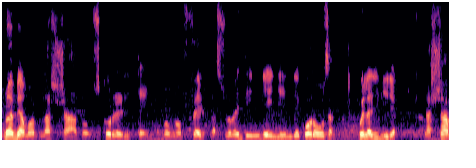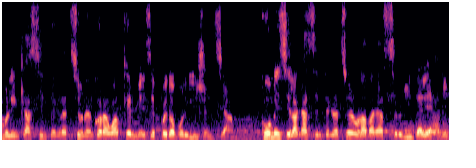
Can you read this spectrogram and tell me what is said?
noi abbiamo lasciato scorrere il tempo con un'offerta assolutamente indegna e indecorosa, quella di dire lasciamoli in cassa integrazione ancora qualche mese e poi dopo li licenziamo, come se la cassa integrazione non la pagassero gli italiani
